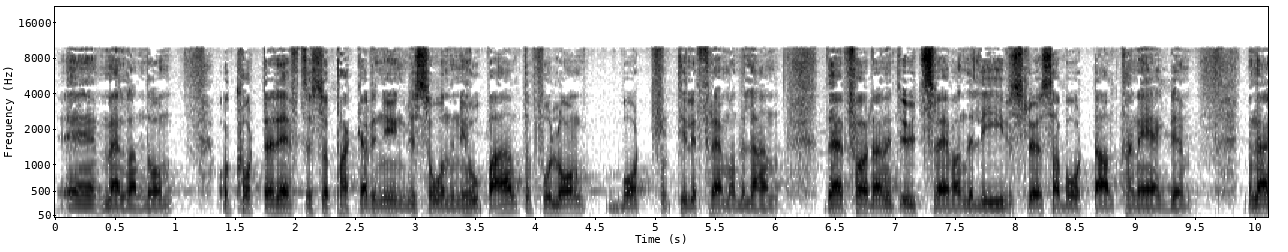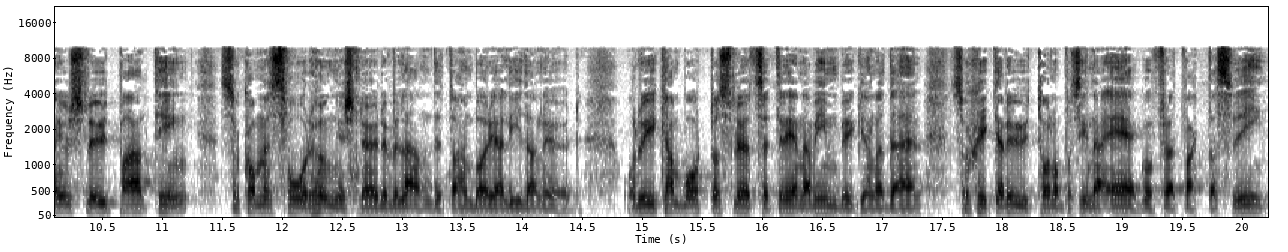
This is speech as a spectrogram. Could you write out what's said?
eh, mellan dem. Och kort därefter så packade den yngre sonen ihop allt och for långt bort till ett främmande land. Där förde han ett utsvävande liv, slösade bort allt han ägde. Men när han gjorde slut på allting så kom en svår hungersnöd över landet och han började lida nöd. Och då gick han bort och slöt sig till en av inbyggarna där, så skickade ut honom på sina ägor för att vakta svin.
